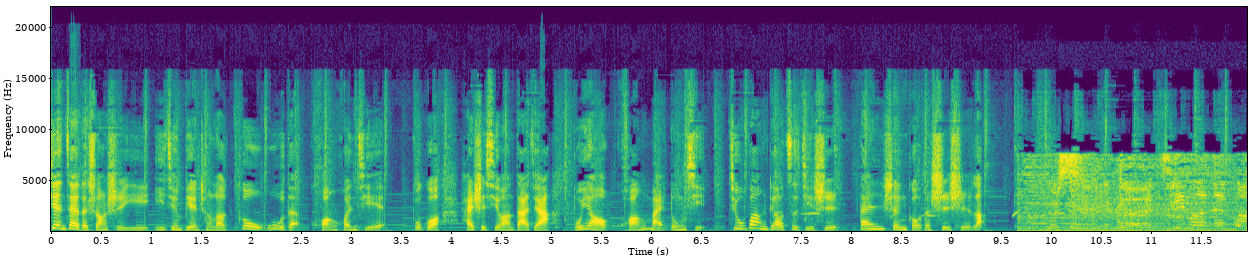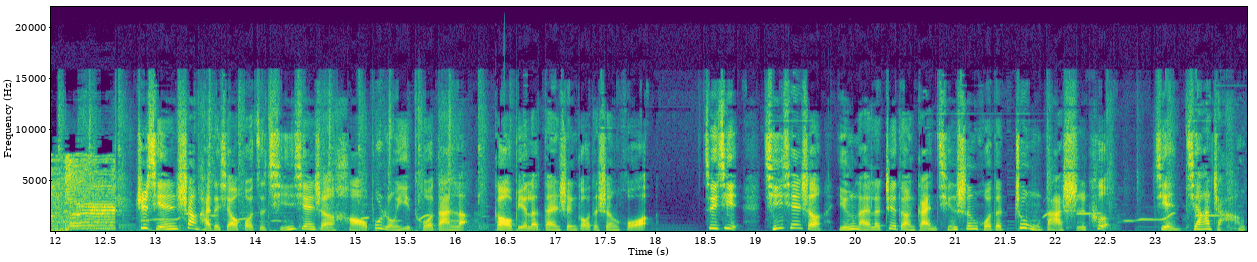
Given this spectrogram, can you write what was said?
现在的双十一已经变成了购物的狂欢节，不过还是希望大家不要狂买东西就忘掉自己是单身狗的事实了。之前上海的小伙子秦先生好不容易脱单了，告别了单身狗的生活。最近，秦先生迎来了这段感情生活的重大时刻——见家长。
